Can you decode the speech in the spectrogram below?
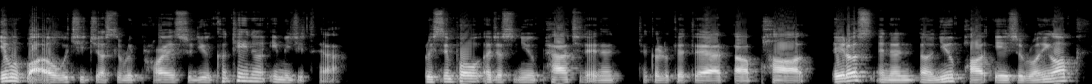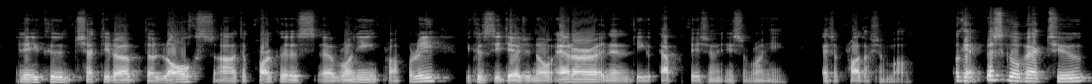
YAML file, which is just replace the new container image tag. Pretty simple. I just new patch and then take a look at that uh, pod status, and then a new pod is running up. And then you can check it up the logs, uh, the Quarkus uh, running properly. You can see there's no error, and then the application is running as a production mode. Okay, let's go back to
